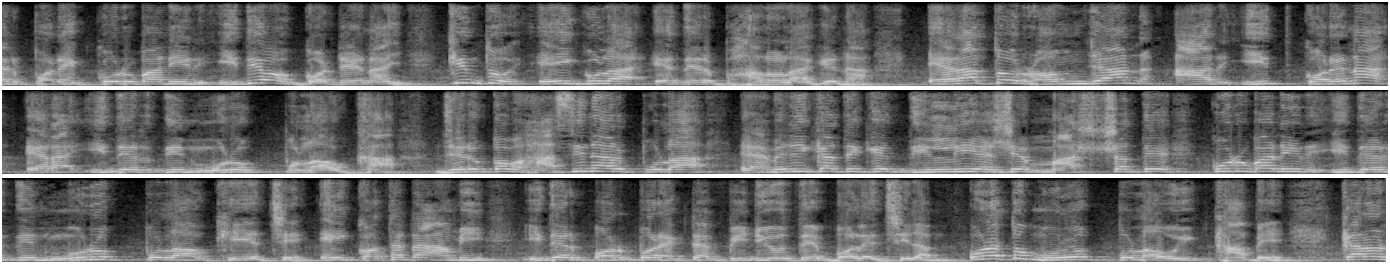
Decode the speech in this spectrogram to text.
এরপরে কোরবানির ঈদেও ঘটে নাই। কিন্তু এইগুলা এদের ভালো লাগে না। এরা তো রমজান আর ঈদ করে না, এরা ঈদের দিন মুরগ পোলাও খা। যেরকম হাসিনার পোলা আমেরিকা থেকে দিল্লি এসে মাস সাথে কোরবানির ঈদের দিন মুরগ পোলাও খেয়েছে। এই কথাটা আমি ঈদের পরপর একটা ভিডিওতে বলেছিলাম। ওরা তো মুরগ পোলাওই খাবে। কারণ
